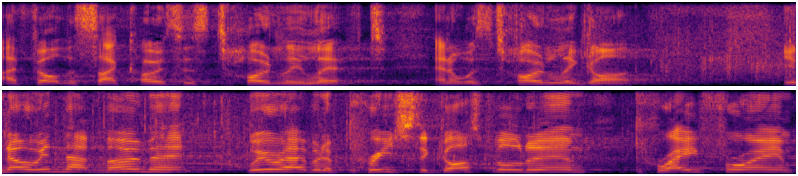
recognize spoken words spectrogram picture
I felt the psychosis totally lift and it was totally gone. You know, in that moment, we were able to preach the gospel to him, pray for him,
